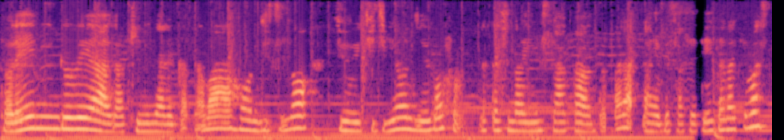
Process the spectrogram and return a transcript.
トレーニングウェアが気になる方は、本日の11時45分、私のインスタアカウントからライブさせていただきます。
